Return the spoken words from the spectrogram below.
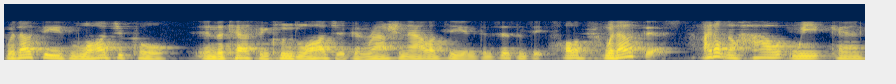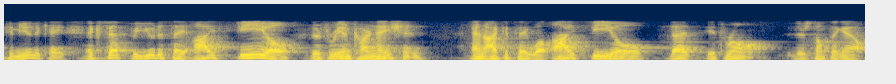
without these logical, and the tests include logic and rationality and consistency, all of, without this, I don't know how we can communicate except for you to say, I feel there's reincarnation, and I could say, well, I feel that it's wrong. There's something else.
